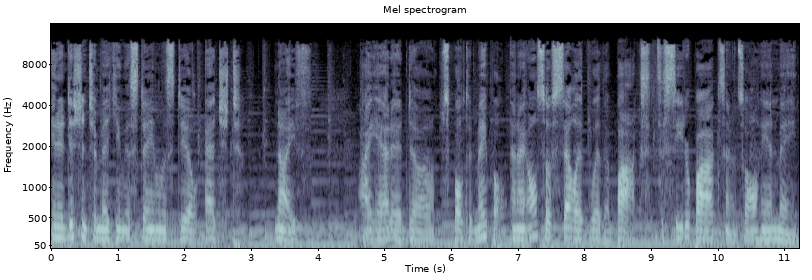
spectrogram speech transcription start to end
In addition to making the stainless steel etched knife, I added uh, spalted maple, and I also sell it with a box. It's a cedar box and it's all handmade.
